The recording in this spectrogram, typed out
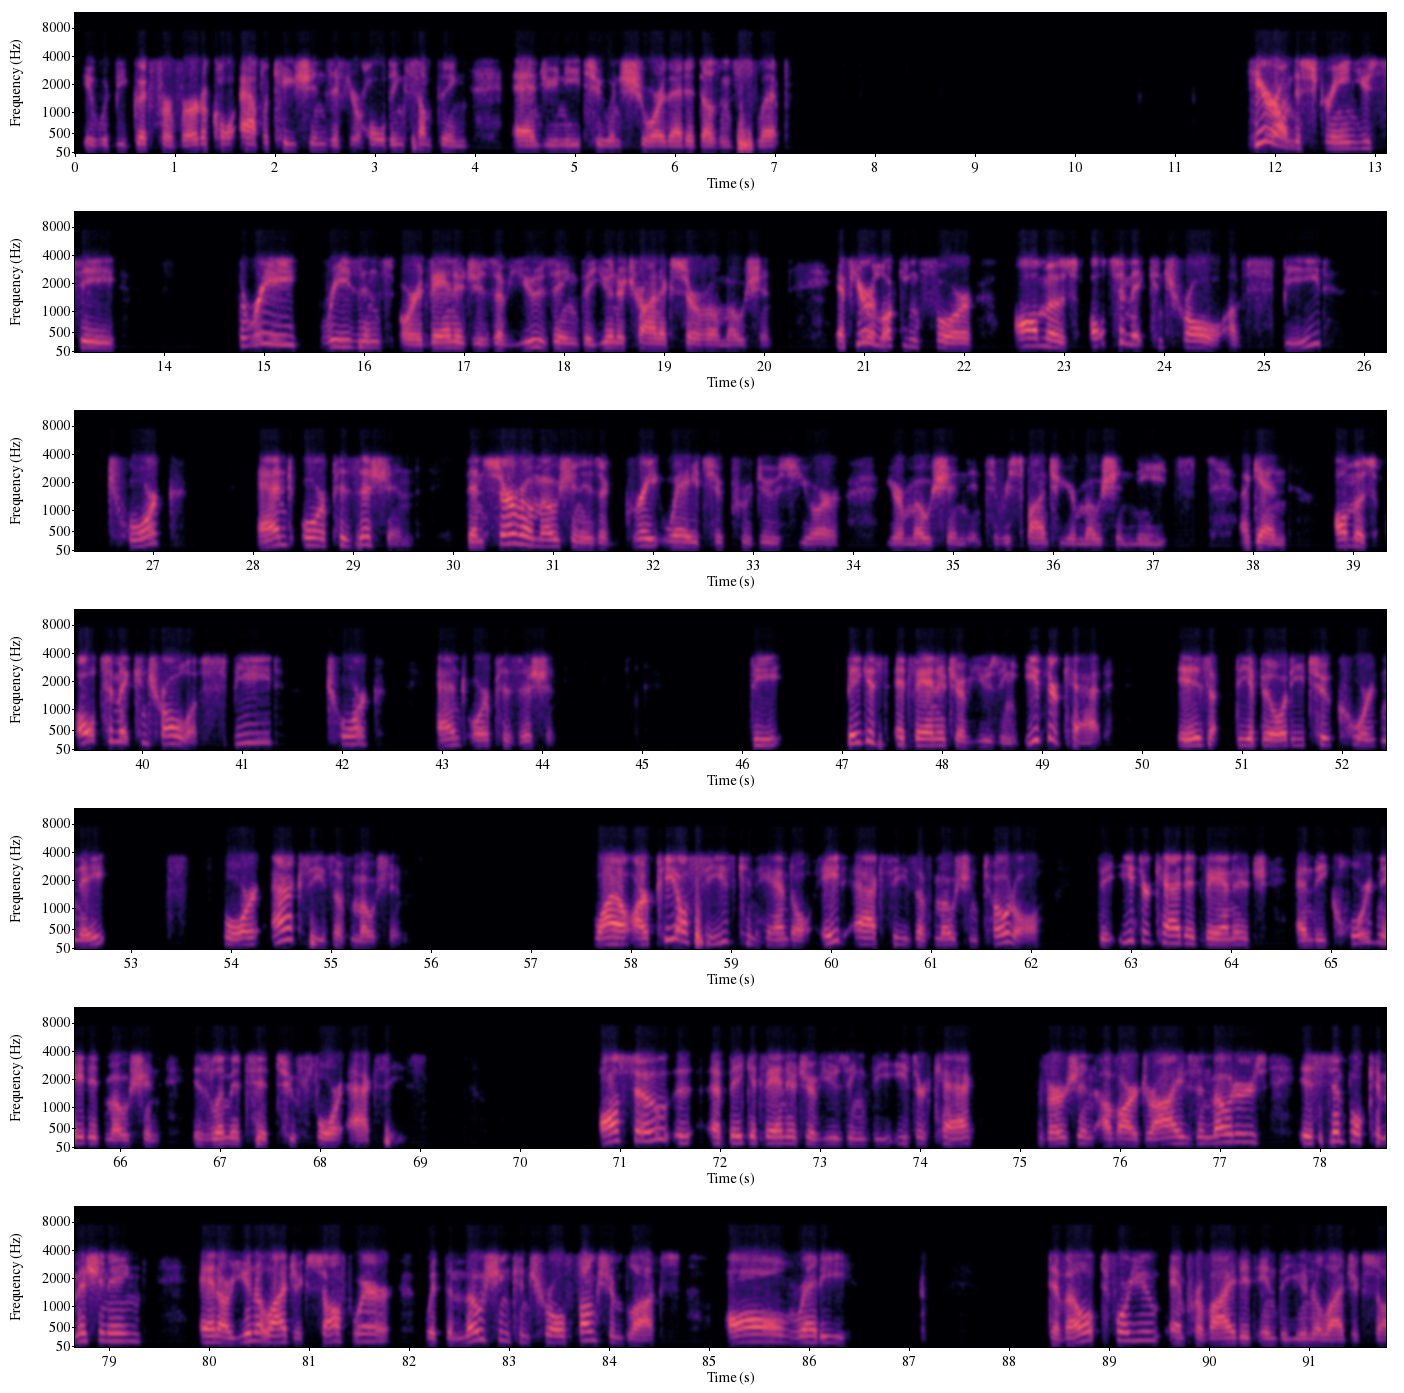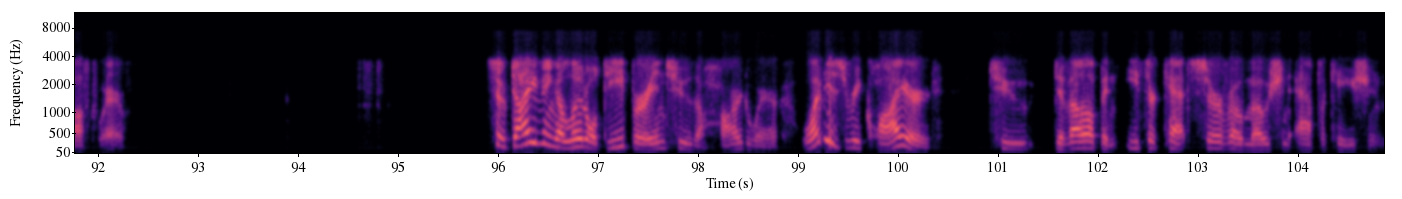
It would be good for vertical applications if you're holding something and you need to ensure that it doesn't slip. Here on the screen, you see three reasons or advantages of using the Unitronic servo motion. If you're looking for almost ultimate control of speed, torque, and or position, then servo motion is a great way to produce your, your motion and to respond to your motion needs. Again, almost ultimate control of speed, torque, and or position. The biggest advantage of using EtherCAT is the ability to coordinate four axes of motion. While our PLCs can handle eight axes of motion total, the EtherCAT advantage and the coordinated motion is limited to four axes. Also, a big advantage of using the EtherCAT version of our drives and motors is simple commissioning and our Unilogic software with the motion control function blocks already developed for you and provided in the Unilogic software. So diving a little deeper into the hardware, what is required to develop an EtherCAT servo motion application?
